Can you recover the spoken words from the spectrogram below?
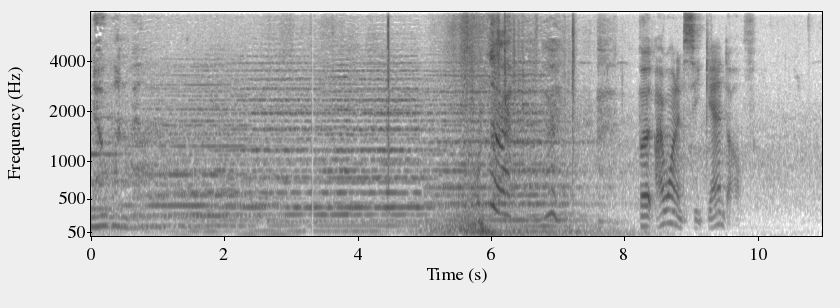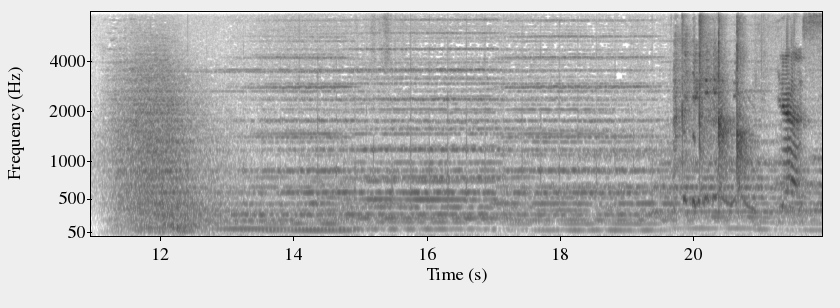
no one will. But I wanted to see Gandalf. yes.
